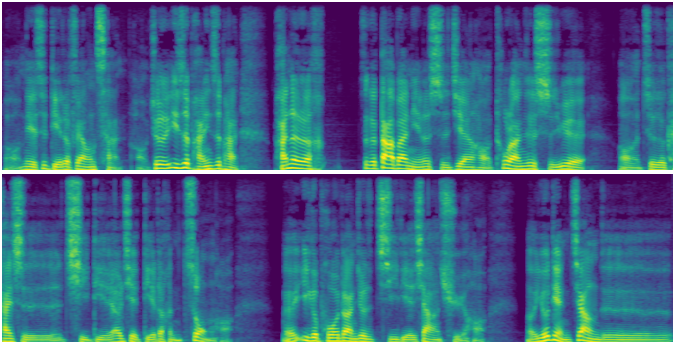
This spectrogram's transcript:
哦，那也是跌得非常惨，哦，就是一直盘一直盘，盘了这个大半年的时间哈，突然这十月啊，这个开始起跌，而且跌得很重哈，呃，一个波段就是急跌下去哈，呃，有点这样的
